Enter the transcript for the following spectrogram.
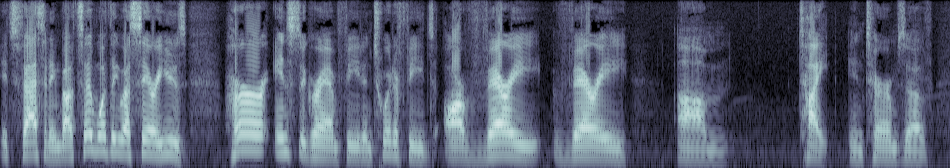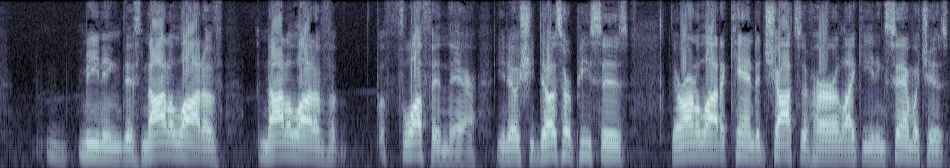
it's fascinating. But I'll say one thing about Sara Hughes: her Instagram feed and Twitter feeds are very very um, tight in terms of meaning there's not a lot of not a lot of fluff in there. You know, she does her pieces there aren't a lot of candid shots of her like eating sandwiches,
